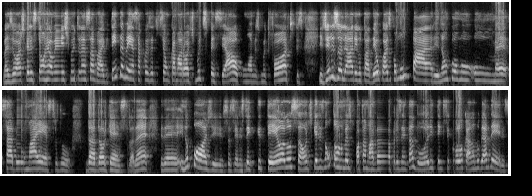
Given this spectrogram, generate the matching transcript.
Mas eu acho que eles estão realmente muito nessa vibe. Tem também essa coisa de ser um camarote muito especial, com nomes muito fortes, e de eles olharem o Tadeu quase como um pare, não como um, sabe, um maestro do, da, da orquestra, né? É, e não pode isso, assim, eles têm que ter a noção de que eles não estão no mesmo patamar do apresentador e tem que se colocar no lugar deles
